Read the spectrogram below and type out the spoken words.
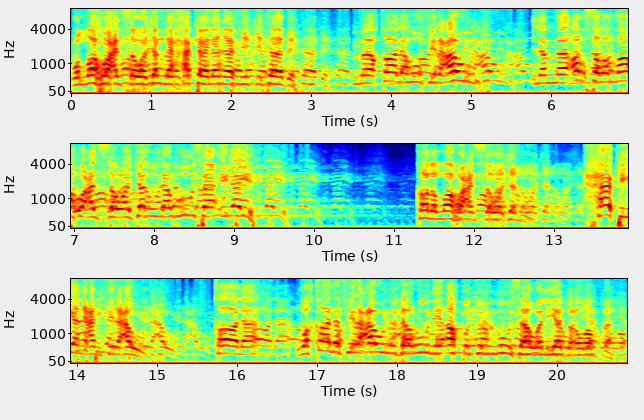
والله عز وجل حكى لنا في كتابه ما قاله فرعون لما أرسل الله عز وجل موسى إليه. قال الله عز وجل حاكيا عن فرعون. قال وقال فرعون ذروني أقتل موسى وليدعو ربه.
